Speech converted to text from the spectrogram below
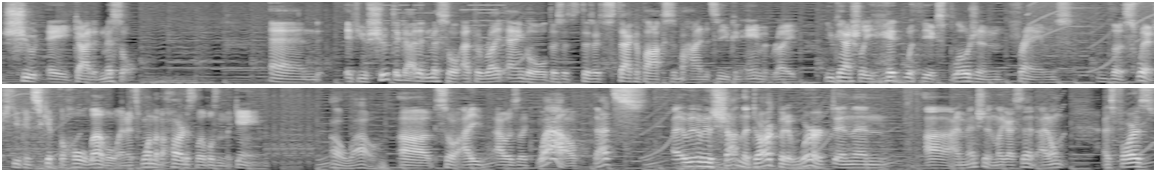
shoot a guided missile and if you shoot the guided missile at the right angle, there's a, there's a stack of boxes behind it, so you can aim it right. You can actually hit with the explosion frames the switch. So you can skip the whole level, and it's one of the hardest levels in the game. oh wow, Uh, so I I was like, wow, that's it was shot in the dark, but it worked. And then uh, I mentioned, like I said, I don't. As far as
